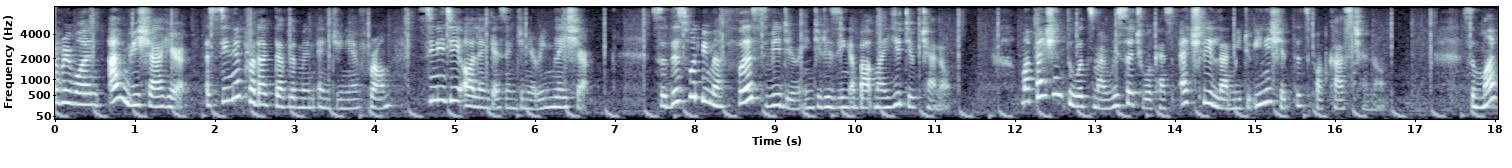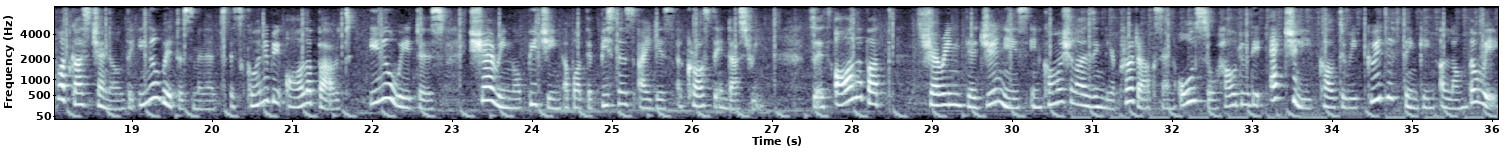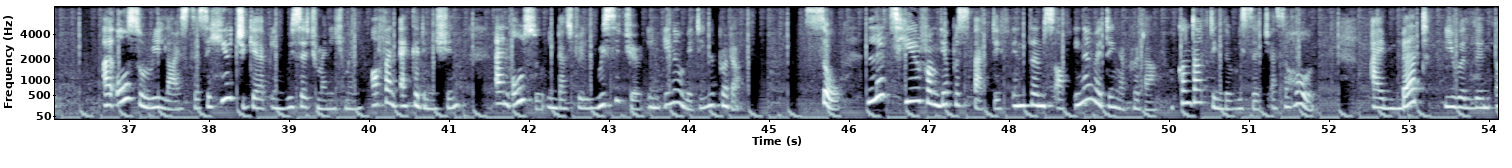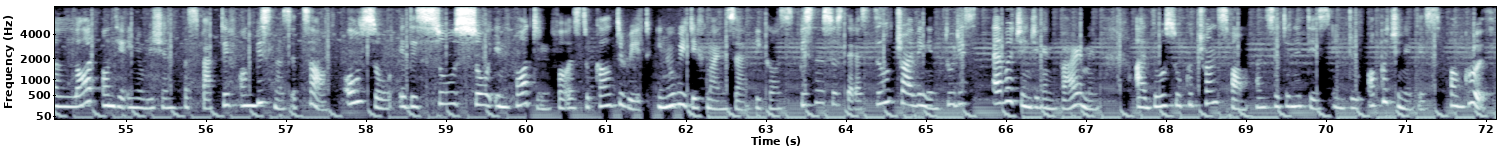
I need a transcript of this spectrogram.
everyone, I'm Visha here, a senior product development engineer from Synergy Oil and Gas Engineering Malaysia. So this would be my first video introducing about my YouTube channel. My passion towards my research work has actually led me to initiate this podcast channel. So my podcast channel, The Innovators Minutes, is going to be all about innovators sharing or pitching about their business ideas across the industry. So it's all about sharing their journeys in commercializing their products and also how do they actually cultivate creative thinking along the way. I also realized there's a huge gap in research management of an academician and also industrial researcher in innovating a product. So, let's hear from their perspective in terms of innovating a product or conducting the research as a whole. I bet you will learn a lot on their innovation perspective on business itself. Also, it is so so important for us to cultivate innovative mindset because businesses that are still thriving in today's ever-changing environment are those who could transform uncertainties into opportunities for growth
